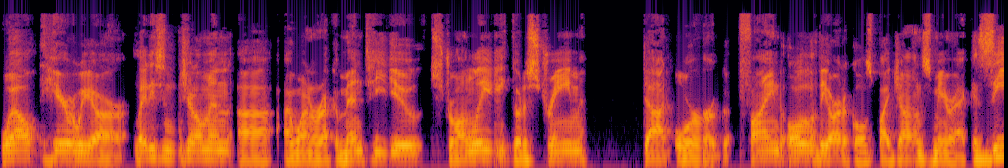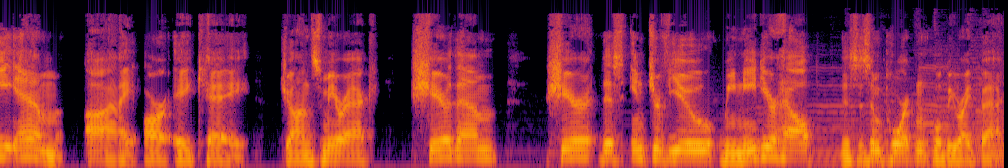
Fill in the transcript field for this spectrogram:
Well, here we are. Ladies and gentlemen, uh, I want to recommend to you strongly go to stream.org. Find all of the articles by John Zmirak, Z M I R A K, John Zmirak. Share them, share this interview. We need your help. This is important. We'll be right back.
